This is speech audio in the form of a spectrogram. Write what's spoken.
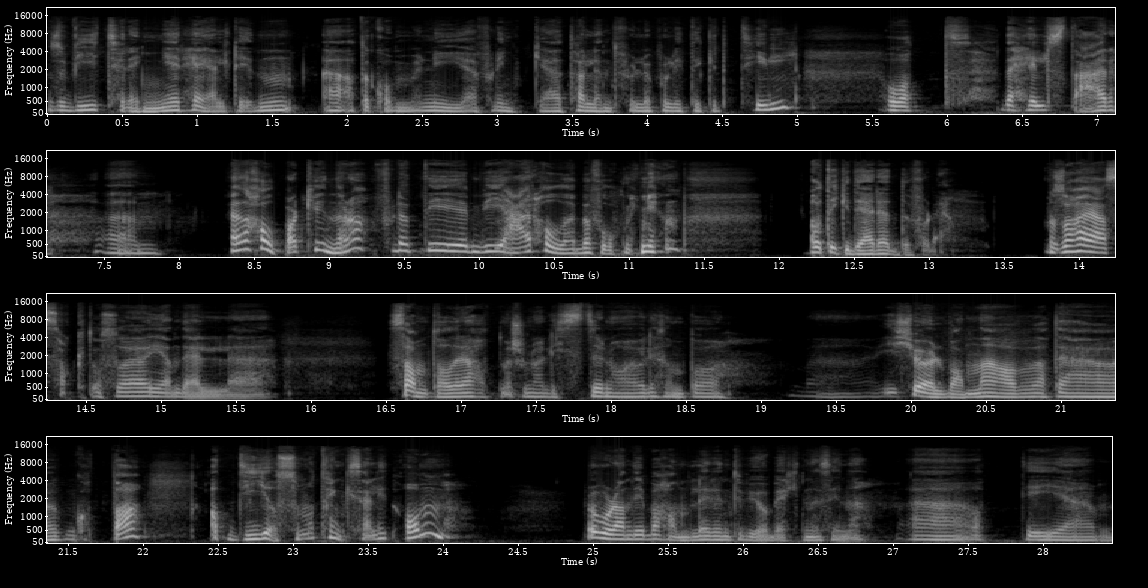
Altså, vi trenger hele tiden eh, at det kommer nye, flinke, talentfulle politikere til, og at det helst er en halvpart kvinner, da, for vi er halve befolkningen, og at ikke de er redde for det. Men så har jeg sagt også i en del eh, samtaler jeg har hatt med journalister nå liksom på, eh, i kjølvannet av at jeg har gått av, at de også må tenke seg litt om på hvordan de behandler intervjuobjektene sine. Eh, at de eh,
